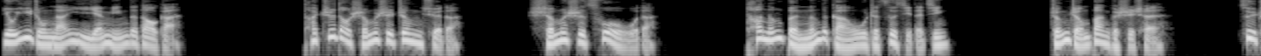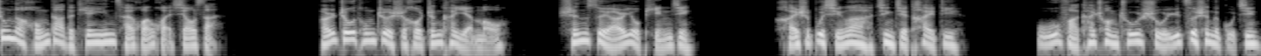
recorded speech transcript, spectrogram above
有一种难以言明的道感。他知道什么是正确的，什么是错误的，他能本能的感悟着自己的经。整整半个时辰，最终那宏大的天音才缓缓消散。而周通这时候睁开眼眸，深邃而又平静。还是不行啊，境界太低，无法开创出属于自身的古经。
